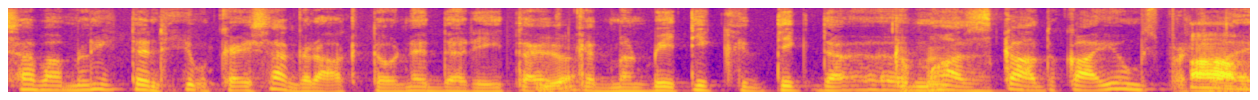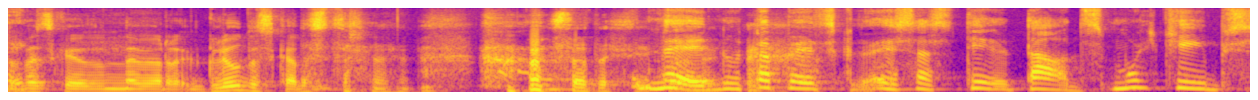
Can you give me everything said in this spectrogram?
savam liktenim, ka es agrāk to nedarīju, tad, Jā? kad man bija tik, tik da, maz gadu kā jums pašlaik. tāpēc, ka nevar kļūdas kādas tur sataisīt. Nē, nu, tāpēc ka es esmu tādas muļķības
